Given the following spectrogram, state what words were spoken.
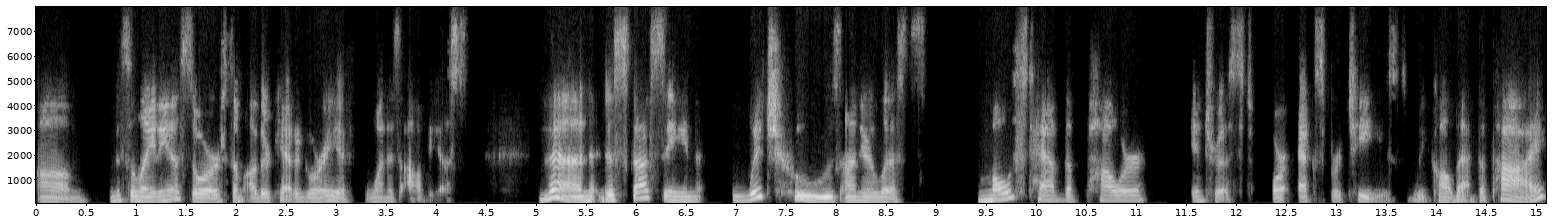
um, miscellaneous or some other category if one is obvious. Then discussing which who's on your lists most have the power, interest, or expertise. We call that the PIE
